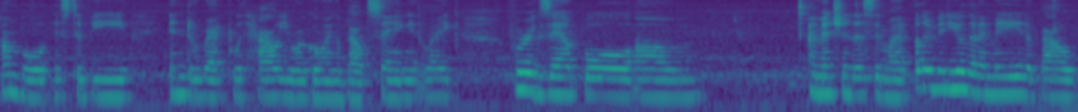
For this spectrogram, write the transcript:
humble is to be indirect with how you are going about saying it. Like, for example, um, I mentioned this in my other video that I made about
